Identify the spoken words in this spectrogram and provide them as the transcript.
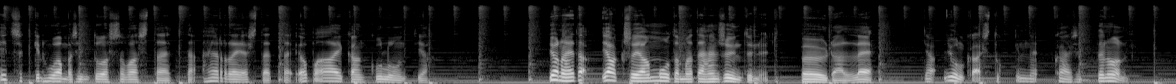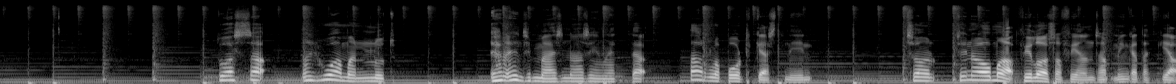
Itsekin huomasin tuossa vasta, että herrejästä, että jopa aikaan kulunut ja jo näitä jaksoja on muutama tähän syntynyt pöydälle. Ja julkaistukin ne kai sitten on. Tuossa olen huomannut ihan ensimmäisenä asiana, että Tarlo Podcast, niin se on, siinä on oma filosofiansa, minkä takia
